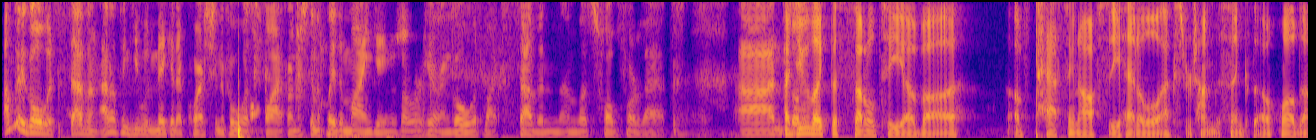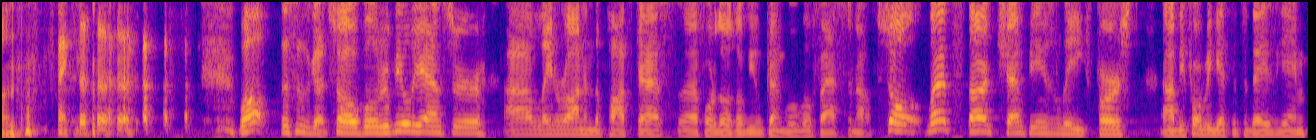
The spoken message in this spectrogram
I'm going to go with seven. I don't think he would make it a question if it was five. I'm just going to play the mind games over here and go with like seven, and let's hope for that. Uh, so- I do like the subtlety of uh, of passing off so you had a little extra time to think though well done thank you well this is good so we'll reveal the answer uh, later on in the podcast uh, for those of you who can google fast enough so let's start champions league first uh, before we get to today's game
